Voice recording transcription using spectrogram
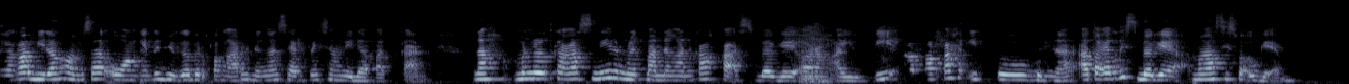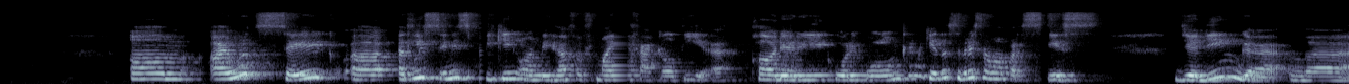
kakak bilang kalau misalnya uang itu juga berpengaruh dengan servis yang didapatkan. Nah, menurut kakak sendiri, menurut pandangan kakak sebagai orang IUP, apakah itu benar atau at least sebagai mahasiswa UGM? Um, I would say, uh, at least ini speaking on behalf of my faculty ya. Kalau dari kurikulum kan kita sebenarnya sama persis. Jadi nggak nggak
